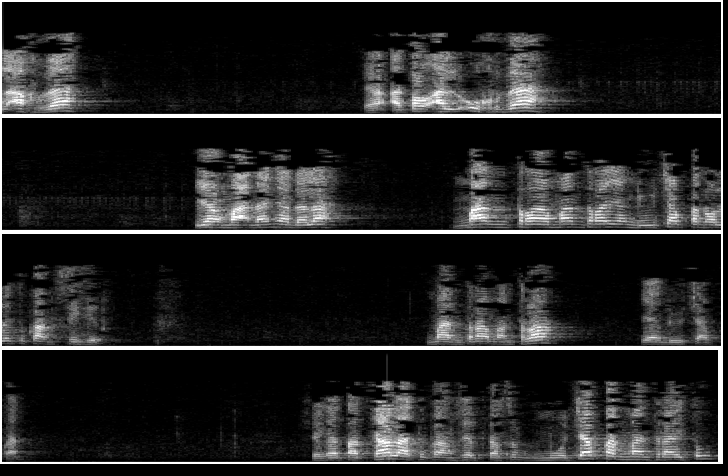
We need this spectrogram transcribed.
al-akhdah ya, atau al-ukhdah yang maknanya adalah mantra-mantra yang diucapkan oleh tukang sihir. Mantra-mantra yang diucapkan. Sehingga tatkala tukang sihir tersebut mengucapkan mantra itu,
